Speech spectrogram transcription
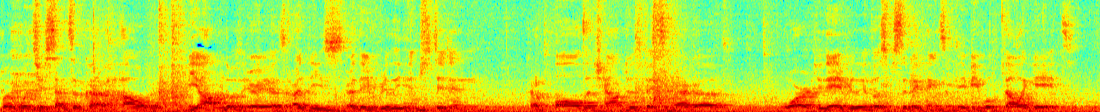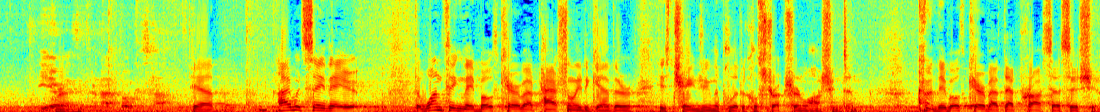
But what's your sense of kind of how beyond those areas are these? Are they really interested in kind of all the challenges facing America, or do they really have those specific things and maybe will delegate the areas that they're not focused on? Yeah, I would say they, the one thing they both care about passionately together is changing the political structure in Washington. they both care about that process issue.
